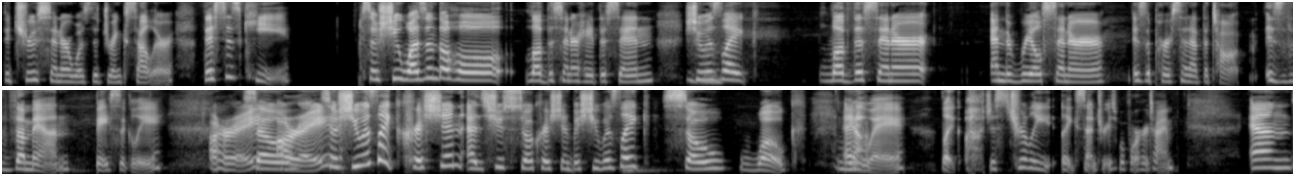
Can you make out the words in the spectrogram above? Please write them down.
The true sinner was the drink seller. This is key. So she wasn't the whole love the sinner, hate the sin. She was mm-hmm. like, love the sinner, and the real sinner is the person at the top, is the man, basically. All right. So all right. So she was like Christian as she was so Christian, but she was like so woke Yeah. anyway. Like ugh, just truly like centuries before her time. And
